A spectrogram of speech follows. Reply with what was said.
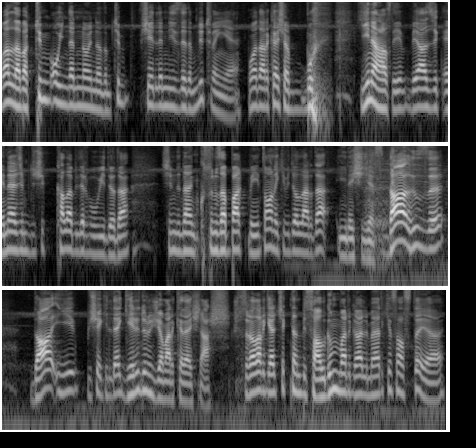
Vallahi bak tüm oyunlarını oynadım. Tüm şeylerini izledim. Lütfen ya. Bu arada arkadaşlar bu yine hastayım. Birazcık enerjim düşük kalabilir bu videoda. Şimdiden kusurunuza bakmayın. Sonraki videolarda iyileşeceğiz. Daha hızlı, daha iyi bir şekilde geri döneceğim arkadaşlar. Şu sıralar gerçekten bir salgın var galiba. Herkes hasta ya.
